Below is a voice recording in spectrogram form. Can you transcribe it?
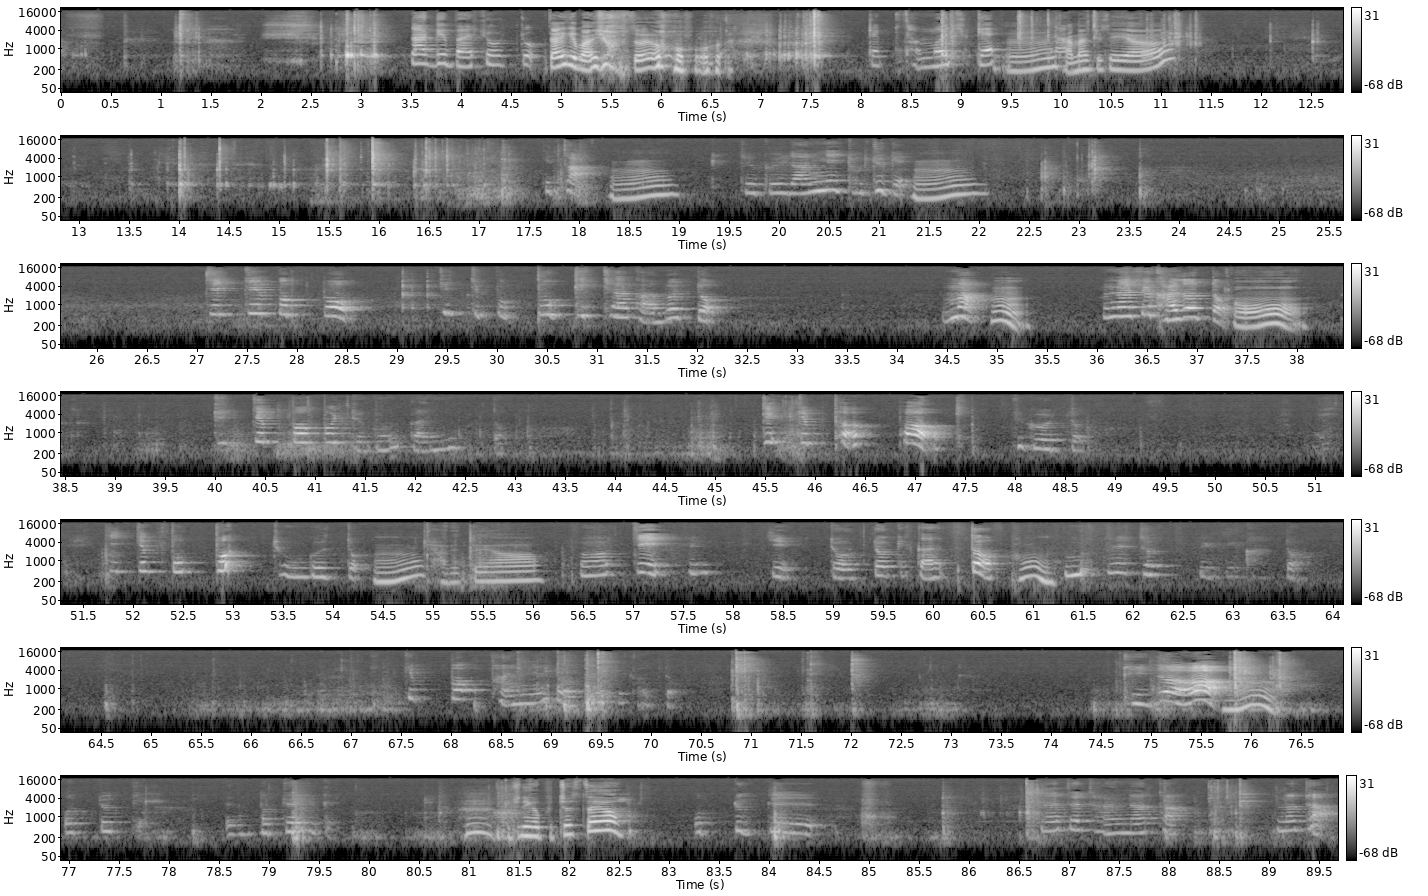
딸기 마셨어. 딸기 맛이 없어요. 맛있게. 음, 담아주세요. 기타. 음, 저기 언니 두 개. 음. 찌찌뿌뿌. 찌찌뿌뿌 기차 가봤어. 엄마, 음. 하나씩 가졌어. 어. 찌찌뿌뿌 죽었어. 음, 잘했대요. 어, 찌, 찌, 저쪽에 갔어. 음. 음, 찌, 저쪽에 갔어. 찌뻑하니 저쪽에 갔어. 기저, 음. 어떻게, 어떻게, 우진이가 붙였어요? 어떻게. 나타, 잘 나타. 나타.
